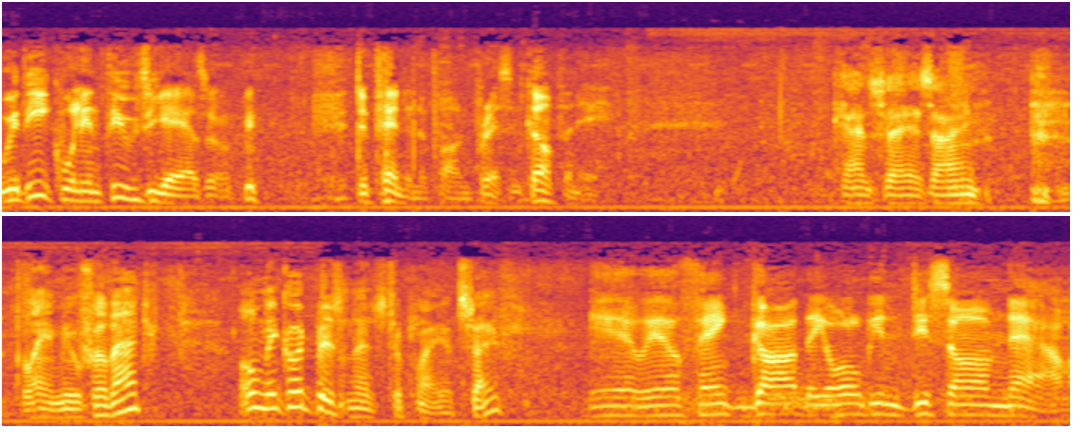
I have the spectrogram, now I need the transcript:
with equal enthusiasm, depending upon present company. Can't say as I blame you for that. Only good business to play it safe. Yeah, well, thank God they all been disarmed now.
